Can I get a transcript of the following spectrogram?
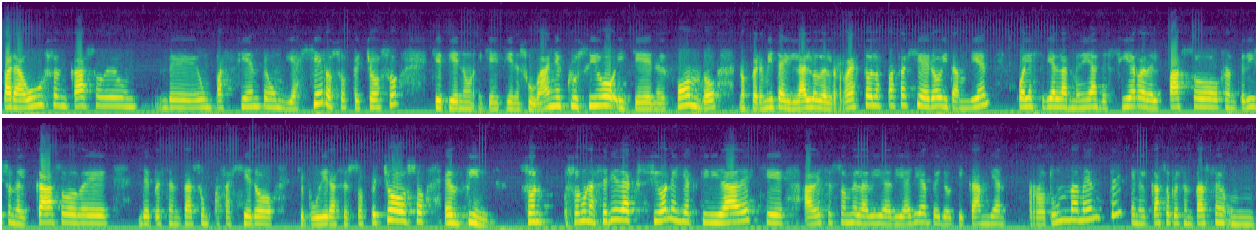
para uso en caso de un, de un paciente o un viajero sospechoso que tiene, que tiene su baño exclusivo y que en el fondo nos permite aislarlo del resto de los pasajeros y también cuáles serían las medidas de cierre del paso fronterizo en el caso de presentarse un pasajero que pudiera ser sospechoso, en fin, son, son una serie de acciones y actividades que a veces son de la vida diaria, pero que cambian rotundamente. En el caso de presentarse un,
